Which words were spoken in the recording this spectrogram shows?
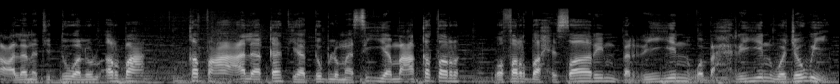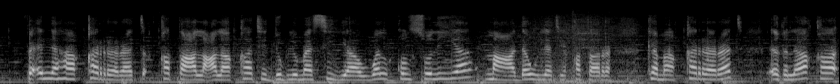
أعلنت الدول الأربع قطع علاقاتها الدبلوماسية مع قطر وفرض حصار بري وبحري وجوي. فإنها قررت قطع العلاقات الدبلوماسية والقنصلية مع دولة قطر كما قررت إغلاق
